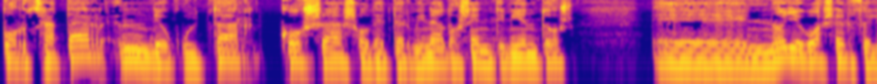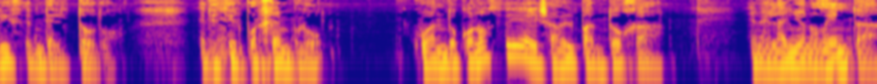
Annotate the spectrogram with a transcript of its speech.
por tratar de ocultar cosas o determinados sentimientos, eh, no llegó a ser feliz del todo. Es decir, por ejemplo, cuando conoce a Isabel Pantoja en el año 90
